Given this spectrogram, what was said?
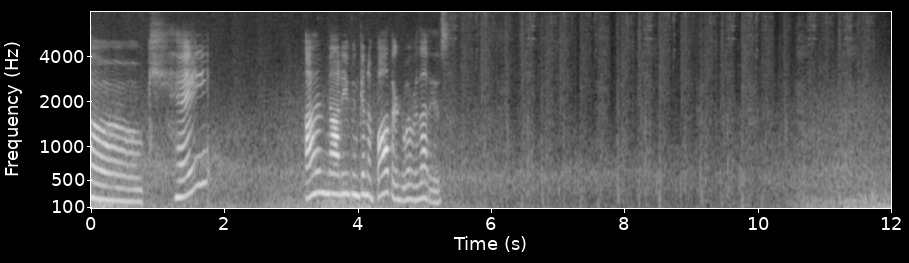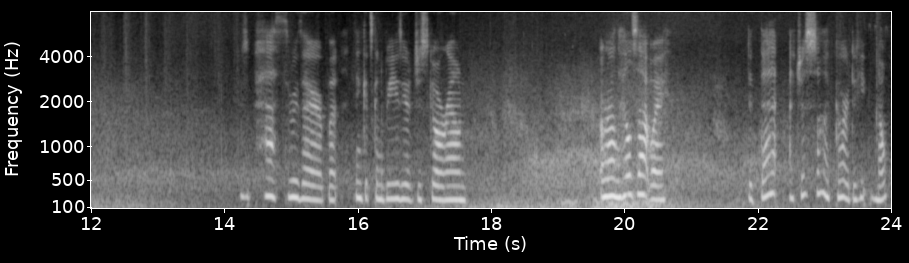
Okay. I'm not even gonna bother whoever that is. There's a path through there, but I think it's gonna be easier to just go around around the hills that way. Did that? I just saw a guard. Did he? Nope.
